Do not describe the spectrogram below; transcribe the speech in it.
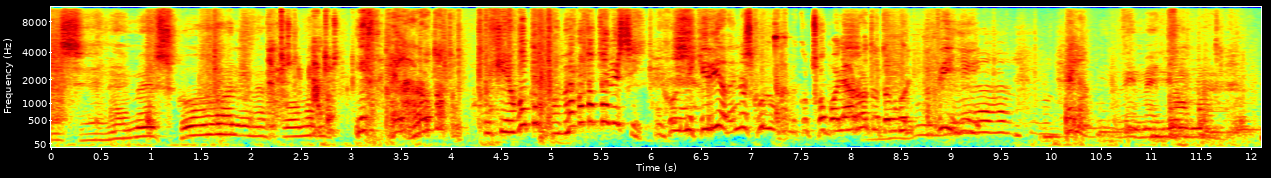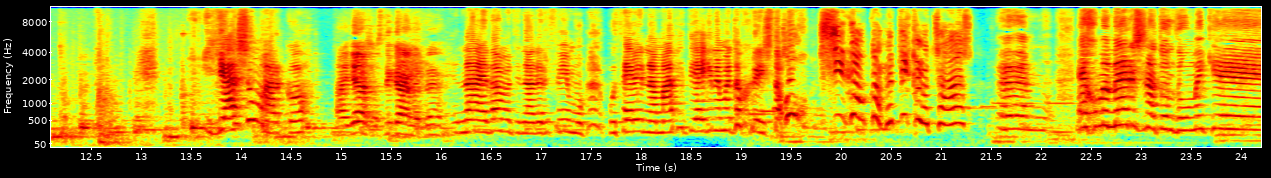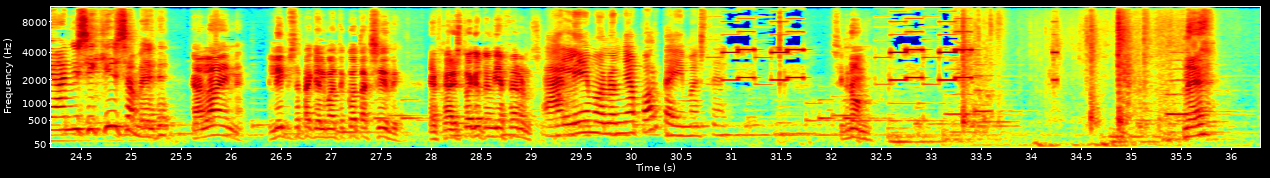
Άφησε να με σκόνη με χώμα. Κάτος, ήρθε, έλα, ρώτα τον. Όχι, εγώ τρέχομαι, ρώτα τον εσύ. Εγώ είμαι κυρία, δεν ασχολούμαι με κοτσόπολια, ρώτα τον, μωρή, φύγει. Έλα. Είμαι λιώμα. Γεια σου, Μάρκο. Α, γεια σας, τι κάνετε; Να, εδώ με την αδερφή μου που θέλει να μάθει τι έγινε με τον Χρήστο. Ω, σιγά καλέ, τι κλωτσάς. Ε, έχουμε μέρες να τον δούμε και ανησυχήσαμε. Καλά είναι. Λείπεις σε επαγγελματικό ταξίδι. Ευχαριστώ για το ενδιαφέρον σας. Αλίμονο, μια πόρτα είμαστε. Συγγνώμη. Ναι;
